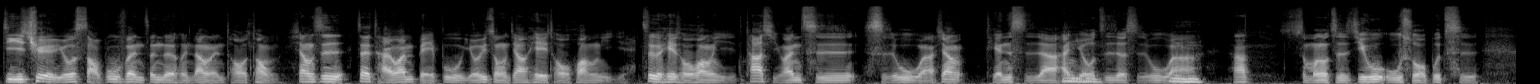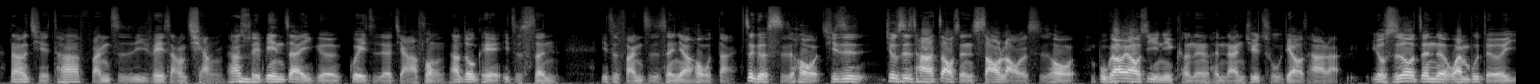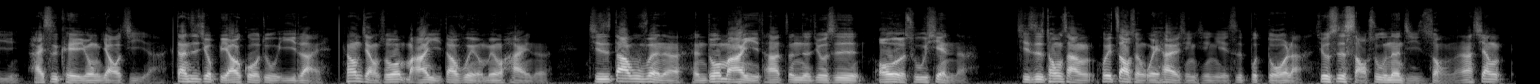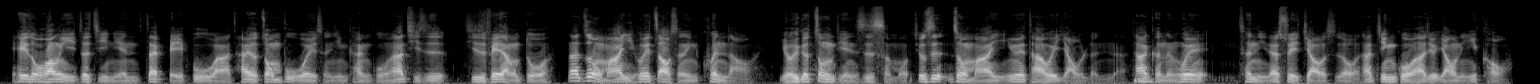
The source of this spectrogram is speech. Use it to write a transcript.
的确有少部分真的很让人头痛，像是在台湾北部有一种叫黑头荒蚁，这个黑头荒蚁它喜欢吃食物啊，像甜食啊、含油脂的食物啊，它什么都吃，几乎无所不吃。那而且它繁殖力非常强，它随便在一个柜子的夹缝，它都可以一直生。一直繁殖，生下后代。这个时候，其实就是它造成骚扰的时候，不靠药剂，你可能很难去除掉它啦。有时候真的万不得已，还是可以用药剂啊，但是就不要过度依赖。刚刚讲说蚂蚁大部分有没有害呢？其实大部分呢，很多蚂蚁它真的就是偶尔出现呢。其实通常会造成危害的情形也是不多啦，就是少数那几种。那像黑头荒蚁这几年在北部啊，还有中部，我也曾经看过。那其实其实非常多。那这种蚂蚁会造成困扰，有一个重点是什么？就是这种蚂蚁，因为它会咬人啊，它可能会趁你在睡觉的时候，它经过它就咬你一口，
